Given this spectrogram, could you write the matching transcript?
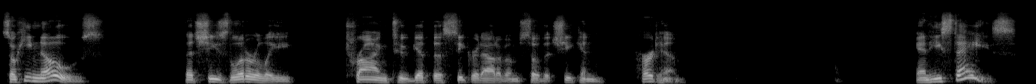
So he knows that she's literally trying to get this secret out of him so that she can hurt him. And he stays.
